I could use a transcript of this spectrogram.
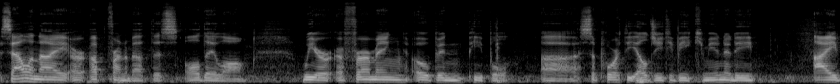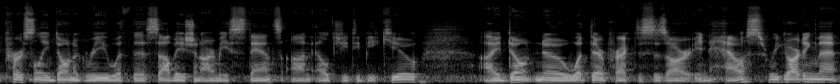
Sal and I are upfront about this all day long. We are affirming open people, uh, support the LGBT community. I personally don't agree with the Salvation Army stance on LGBTQ. I don't know what their practices are in house regarding that.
